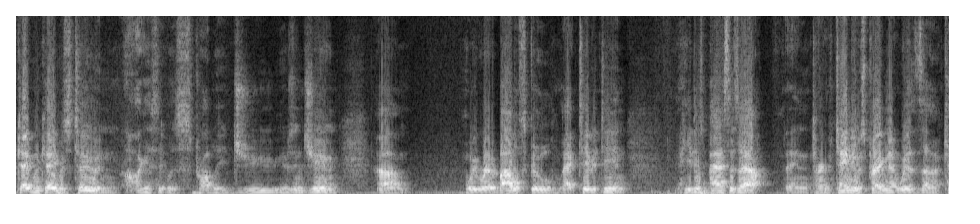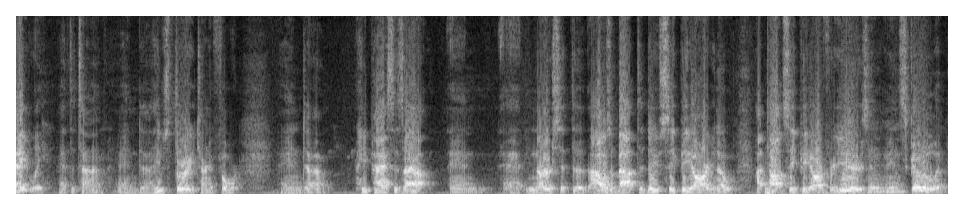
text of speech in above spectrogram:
Cade when Cade was two, and oh, I guess it was probably June. It was in June. Um, we were at a Bible school activity, and he just passes out. And turn, Tammy was pregnant with uh, Kately at the time, and uh, he was three, turning four, and uh, he passes out. And uh, nurse at the, I was about to do CPR. You know, I taught CPR for years in, in school, and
